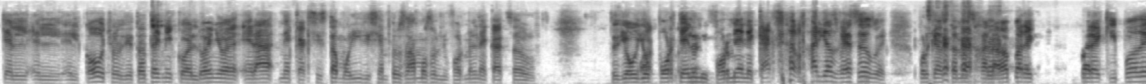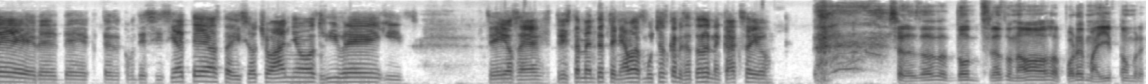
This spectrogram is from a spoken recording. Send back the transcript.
que el, el, el, coach o el director técnico, el dueño, era necaxista a morir y siempre usábamos el uniforme del Necaxa. Entonces yo, yo porté el uniforme de Necaxa varias veces, güey, porque hasta nos jalaba para, para equipo de, de, de, 17 hasta 18 años, libre y sí, yo sé, tristemente teníamos muchas camisetas de Necaxa yo. se, las se las donamos a pobre Mayito, hombre.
